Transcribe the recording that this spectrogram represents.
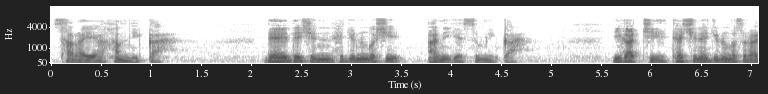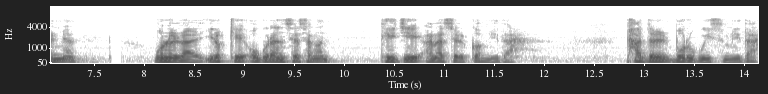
살아야 합니까? 내 대신 해주는 것이 아니겠습니까? 이같이 대신해 주는 것을 알면 오늘날 이렇게 억울한 세상은 되지 않았을 겁니다. 다들 모르고 있습니다.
